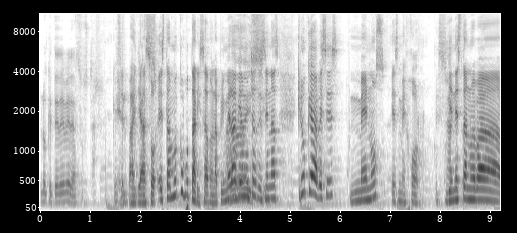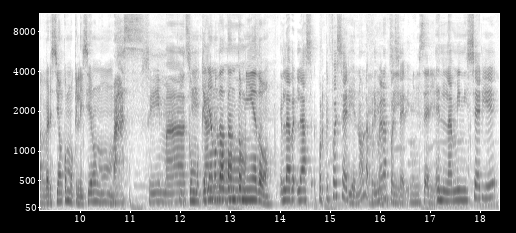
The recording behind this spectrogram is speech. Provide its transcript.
lo que te debe de asustar, que es el, payaso. Está muy computarizado. En la primera había muchas sí. escenas. Creo que a veces menos es mejor. Y en Exacto. esta nueva versión como que le hicieron más. Sí, más. Y como y que ya no da tanto miedo. La- las- porque fue serie, ¿no? La primera fue sí, serie. Miniserie. En la miniserie,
